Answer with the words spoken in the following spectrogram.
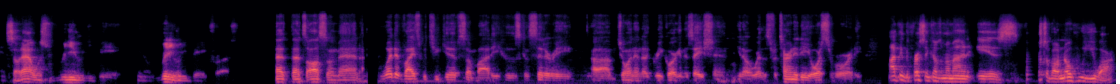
And so that was really, really big, you know, really, really big for us. That, that's awesome, man. What advice would you give somebody who's considering uh, joining a Greek organization, you know, whether it's fraternity or sorority? I think the first thing comes to my mind is, first of all, know who you are.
